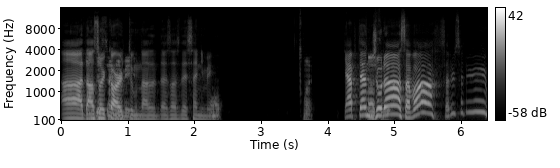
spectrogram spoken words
ah, dans Un cartoon, dans, dans un dessin animé. Ouais. Ouais. Captain Ah, Joda, ça va? Salut, salut!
